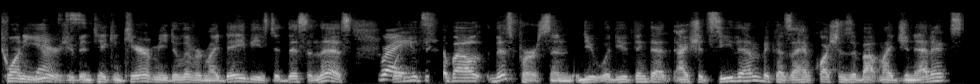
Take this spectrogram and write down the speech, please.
20 yes. years. You've been taking care of me, delivered my babies, did this and this. Right. What do you think about this person? Do you, do you think that I should see them because I have questions about my genetics?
